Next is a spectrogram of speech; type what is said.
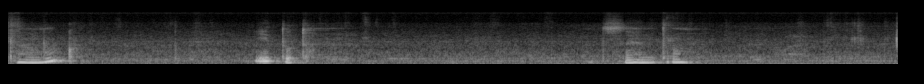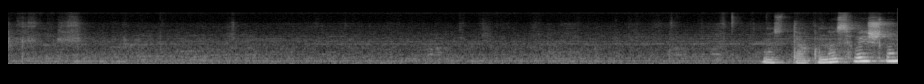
Так. І тут. По центру. Ось так у нас вийшло.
